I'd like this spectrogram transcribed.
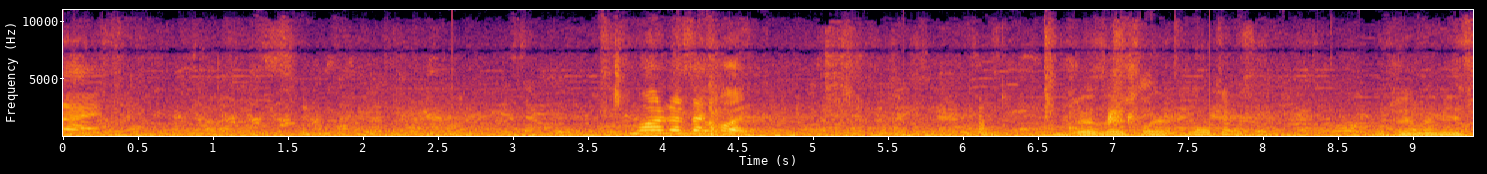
Стараємося. Можна заходити. Вже зайшли, Ну, там все. вже на місці.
